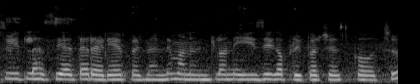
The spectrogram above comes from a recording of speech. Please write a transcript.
స్వీట్ లస్సీ అయితే రెడీ అయిపోయిందండి. మనం ఇంట్లోనే ఈజీగా ప్రిపేర్ చేసుకోవచ్చు.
